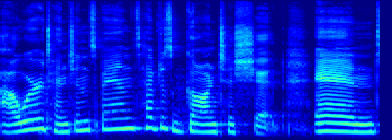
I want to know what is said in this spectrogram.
our attention spans have just gone to shit and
